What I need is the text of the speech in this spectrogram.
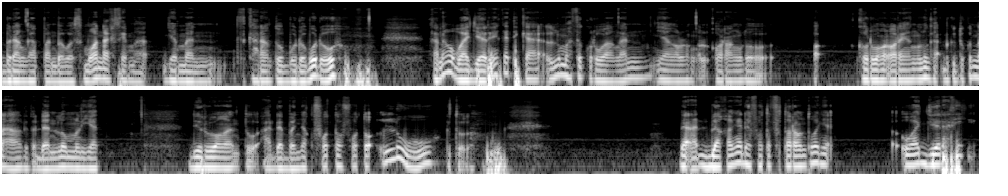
beranggapan bahwa semua anak SMA zaman sekarang tuh bodoh-bodoh. Karena wajarnya ketika lu masuk ke ruangan yang orang, orang lo ke ruangan orang yang lu nggak begitu kenal gitu dan lu melihat di ruangan tuh ada banyak foto-foto lu gitu loh. Dan di belakangnya ada foto-foto orang tuanya. Wajar sih.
